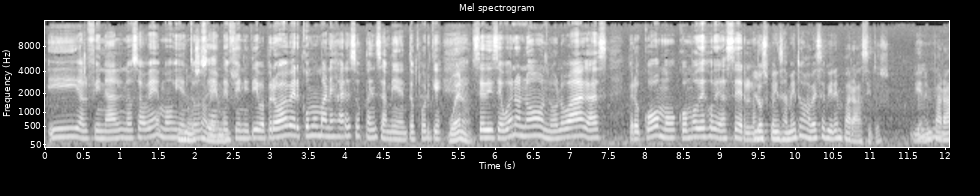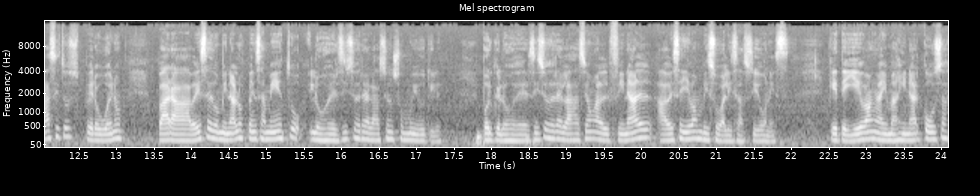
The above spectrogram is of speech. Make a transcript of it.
y al final no sabemos y entonces en definitiva, pero a ver cómo manejar esos pensamientos porque bueno, se dice, bueno, no, no lo hagas, pero ¿cómo? ¿Cómo dejo de hacerlo? Los pensamientos a veces vienen parásitos, vienen parásitos, pero bueno, para a veces dominar los pensamientos, los ejercicios de relajación son muy útiles, porque los ejercicios de relajación al final a veces llevan visualizaciones que te llevan a imaginar cosas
